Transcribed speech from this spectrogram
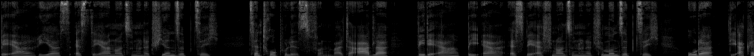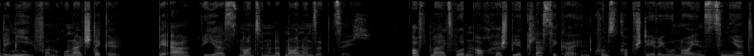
BR Rias SDR 1974, Zentropolis von Walter Adler, WDR, BR, SWF 1975 oder Die Akademie von Ronald Steckel, BR, Rias 1979. Oftmals wurden auch Hörspielklassiker in Kunstkopfstereo neu inszeniert,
